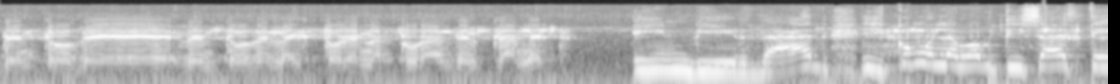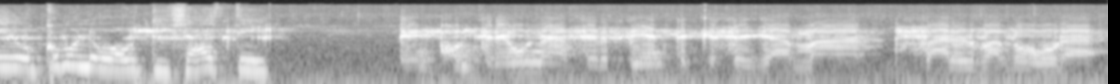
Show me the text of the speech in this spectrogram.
dentro de dentro de la historia natural del planeta. ¿En verdad? ¿Y cómo la bautizaste o cómo lo bautizaste? Encontré una serpiente que se llama Salvadora.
